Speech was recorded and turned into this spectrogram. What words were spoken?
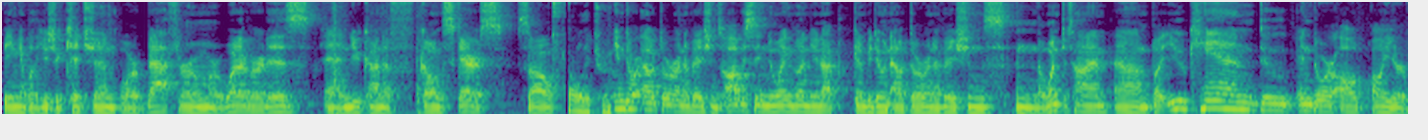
being able to use your kitchen or bathroom or whatever it is, and you kind of going scarce. So totally true. Indoor outdoor renovations. Obviously, in New England, you're not going to be doing outdoor renovations in the wintertime, um, but you can do indoor all, all year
